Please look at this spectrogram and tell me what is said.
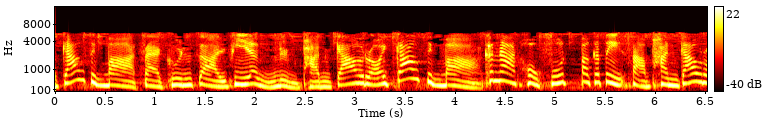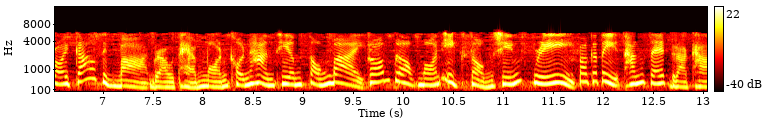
5,090 บาท แต่คุณจ่ายเพียง 1,990 บาท ขนาด 6 ฟุต ปกติ 3,990 บาท เราแถมหมอนขนห่านเทียม 2 ใบ พร้อมปลอกหมอนอีก 2 ชิ้นฟรี ปกติทั้งเซตราคา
